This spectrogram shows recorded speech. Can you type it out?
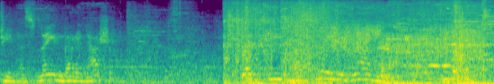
Team has slain Baron Nashor. Red team has slain the dragon.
